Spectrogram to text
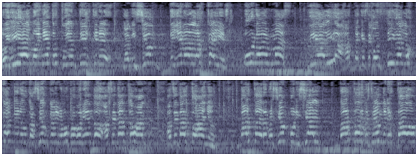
Hoy día el movimiento estudiantil tiene la misión de llenar las calles una vez más, día a día, hasta que se consigan los cambios en educación que venimos proponiendo hace tantos, años. Basta de represión policial, basta de represión del Estado.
